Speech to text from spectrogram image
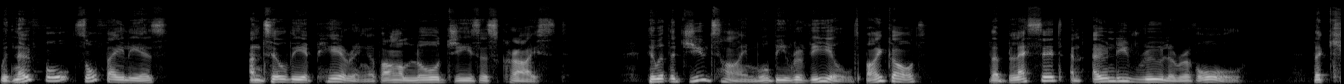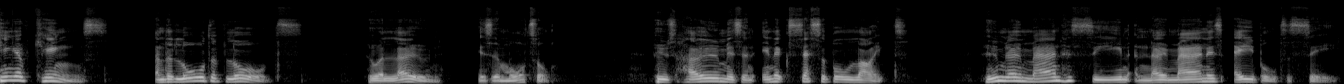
with no faults or failures, until the appearing of our Lord Jesus Christ, who at the due time will be revealed by God, the blessed and only ruler of all, the King of kings and the Lord of Lords, who alone is immortal, whose home is an inaccessible light, whom no man has seen and no man is able to see.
